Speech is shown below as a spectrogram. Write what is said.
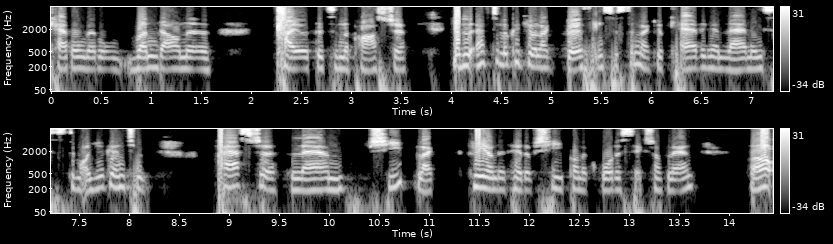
cattle that'll run down a coyote that's in the pasture? You have to look at your like birthing system, like your calving and lambing system. Are you going to pasture lamb sheep, like 300 head of sheep on a quarter section of land. Well,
